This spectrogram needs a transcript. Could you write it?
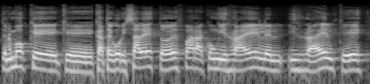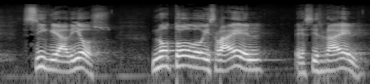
tenemos que, que, categorizar esto, es para con Israel, el Israel que sigue a Dios. No todo Israel es Israel.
